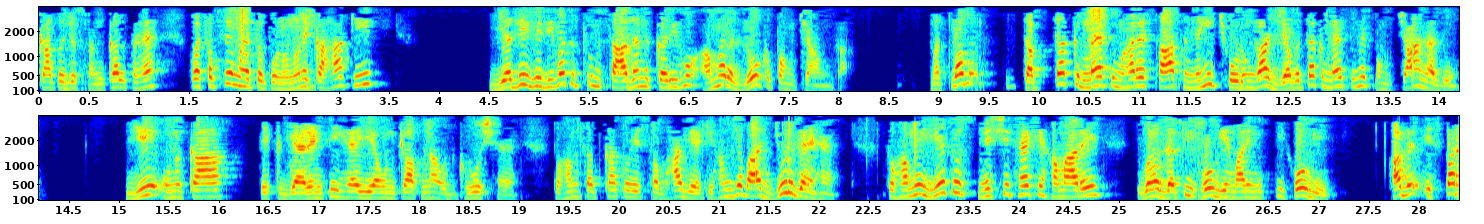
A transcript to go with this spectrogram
का तो जो संकल्प है, वह सबसे महत्वपूर्ण। उन्होंने कहा कि यदि विधिवत तुम साधन करी हो अमर लोक पहुंचाऊँगा। मतलब तब तक मैं तुम्हारे साथ नहीं छोड़ूँगा, जब तक मैं तुम्हें पहुँचा न दू। ये उनका एक गारंटी है, या उनका अपना उद्घोष है। तो हम सबका तो ये सौभाग्य है कि हम जब आज जुड़ गए हैं तो हमें ये तो निश्चित है कि हमारे, वह गति होगी, हमारी मुक्ति होगी। अब इस पर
